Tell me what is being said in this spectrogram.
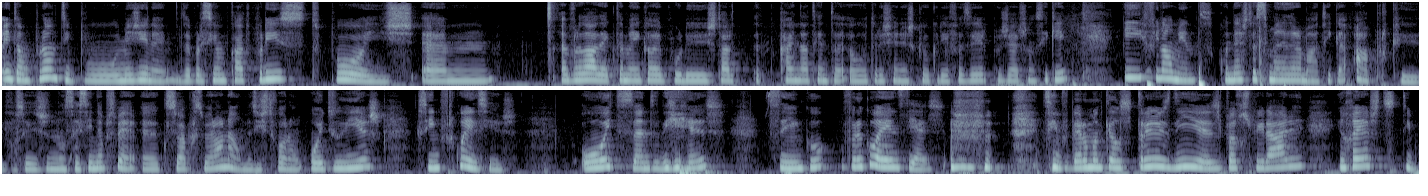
então pronto, tipo, imaginem, desapareci um bocado por isso, depois. Um, a verdade é que também acabei por estar caindo atenta a outras cenas que eu queria fazer, projetos, não sei o quê. E finalmente, quando esta semana dramática. Ah, porque vocês não sei se ainda perceberam, eh, que já perceberam ou não, mas isto foram 8 dias, 5 frequências. 8 santos dias cinco frequências. tipo, deram-me aqueles três dias para respirar e o resto, tipo,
